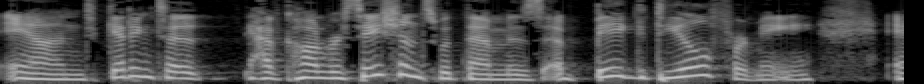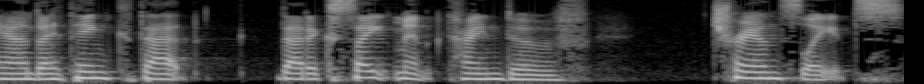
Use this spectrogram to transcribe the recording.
and getting to have conversations with them is a big deal for me. And I think that that excitement kind of translates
